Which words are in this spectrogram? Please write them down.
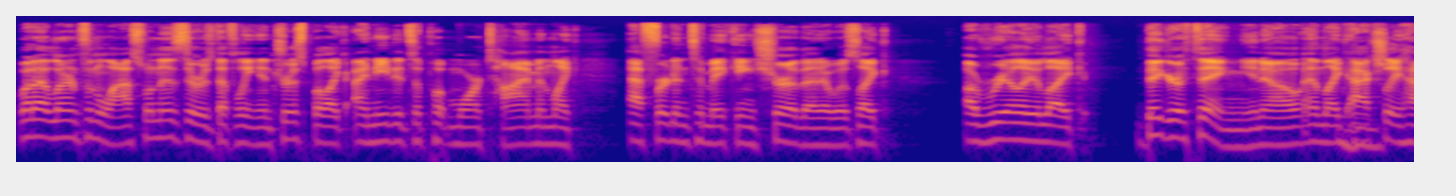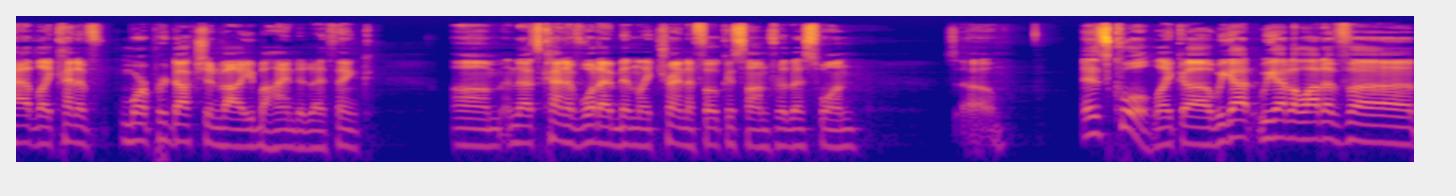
what I learned from the last one is there was definitely interest, but like I needed to put more time and like effort into making sure that it was like a really like bigger thing, you know, and like actually had like kind of more production value behind it. I think, um, and that's kind of what I've been like trying to focus on for this one. So it's cool. Like uh, we got we got a lot of uh,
